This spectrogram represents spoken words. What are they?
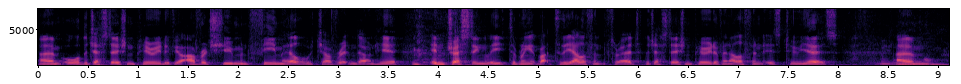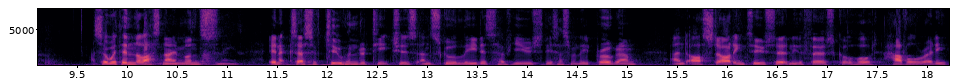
Um, or the gestation period of your average human female, which I've written down here. Interestingly, to bring it back to the elephant thread, the gestation period of an elephant is two years. Um, so within the last nine months, in excess of 200 teachers and school leaders have used the Assessment Lead programme and are starting to, certainly the first cohort, have already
